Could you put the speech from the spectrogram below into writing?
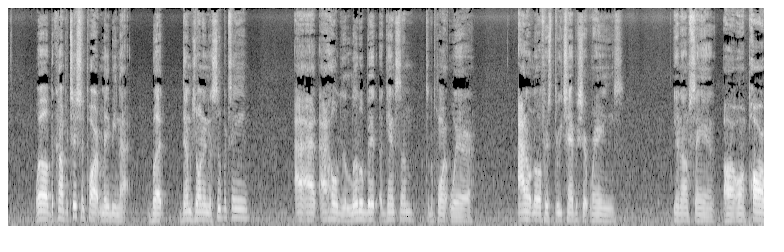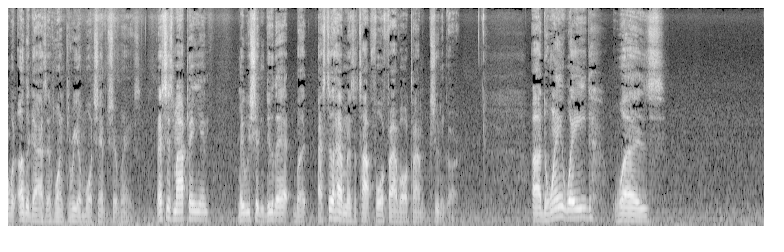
Well, the competition part, maybe not. But them joining the super team, I, I, I hold it a little bit against him to the point where I don't know if his three championship rings, you know what I'm saying, are on par with other guys that have won three or more championship rings. That's just my opinion. Maybe we shouldn't do that, but I still have him as a top four or five all time shooting guard. Uh, Dwyane Wade was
